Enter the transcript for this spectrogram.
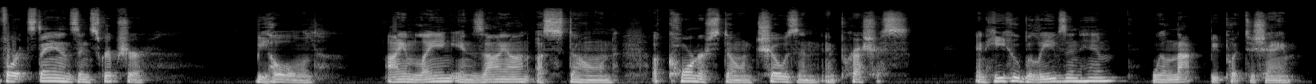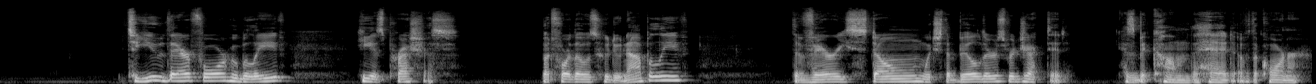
For it stands in Scripture Behold, I am laying in Zion a stone, a cornerstone chosen and precious, and he who believes in him will not be put to shame. To you, therefore, who believe, he is precious. But for those who do not believe, the very stone which the builders rejected has become the head of the corner.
